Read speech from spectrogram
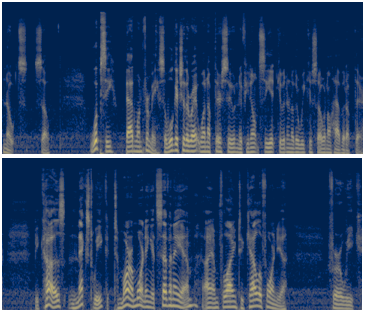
notes. So, whoopsie, bad one for me. So we'll get you the right one up there soon. If you don't see it, give it another week or so, and I'll have it up there. Because next week, tomorrow morning at 7 a.m., I am flying to California for a week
